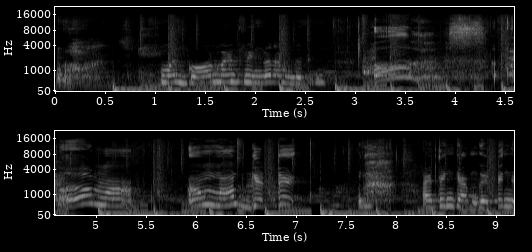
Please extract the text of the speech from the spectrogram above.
Oh my god, my finger I'm getting. Oh, oh ma. I'm not getting. I think I'm getting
